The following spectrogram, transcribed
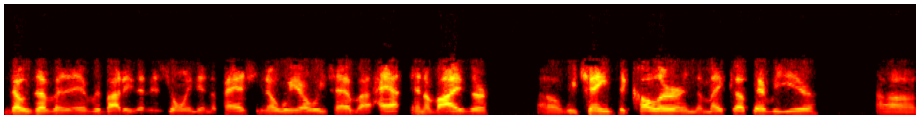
those of everybody that has joined in the past. You know, we always have a hat and a visor. Uh, we change the color and the makeup every year. Uh,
